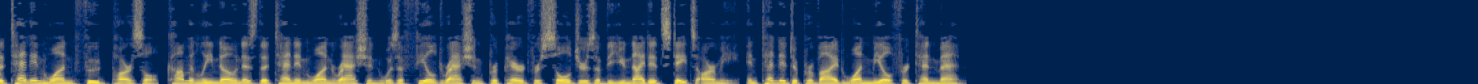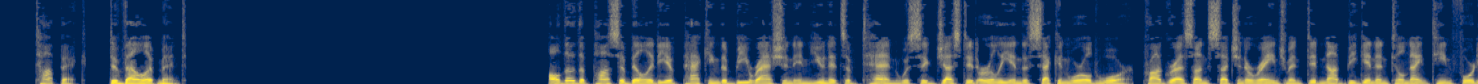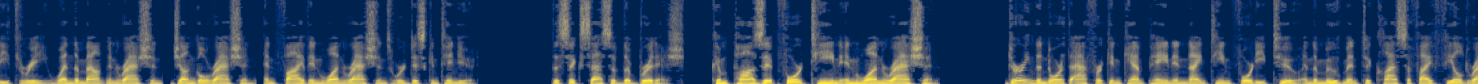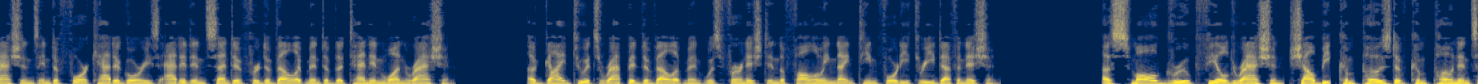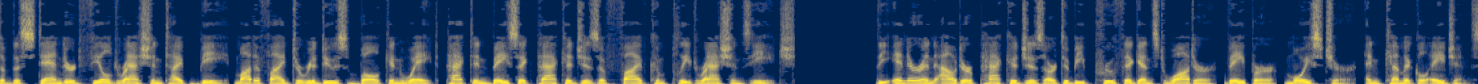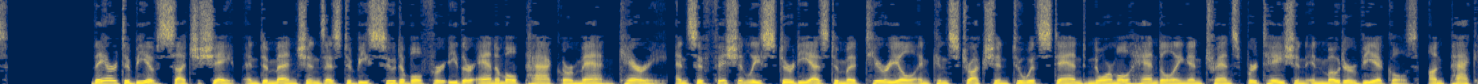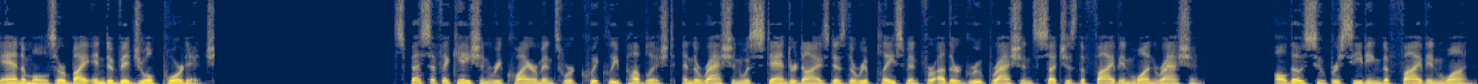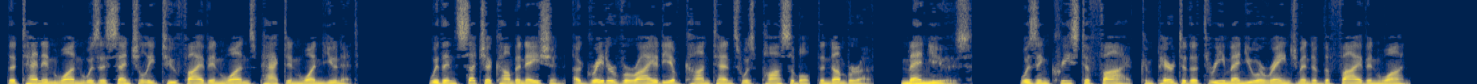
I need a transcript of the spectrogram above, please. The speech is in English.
The 10-in-1 food parcel, commonly known as the 10-in-1 ration was a field ration prepared for soldiers of the United States Army, intended to provide one meal for 10 men. Development Although the possibility of packing the B ration in units of 10 was suggested early in the Second World War, progress on such an arrangement did not begin until 1943 when the mountain ration, jungle ration, and 5-in-1 rations were discontinued. The success of the British composite 14-in-1 ration during the North African Campaign in 1942 and the movement to classify field rations into four categories added incentive for development of the 10-in-1 ration. A guide to its rapid development was furnished in the following 1943 definition. A small group field ration shall be composed of components of the standard field ration type B modified to reduce bulk and weight packed in basic packages of 5 complete rations each. The inner and outer packages are to be proof against water, vapor, moisture, and chemical agents. They are to be of such shape and dimensions as to be suitable for either animal pack or man carry, and sufficiently sturdy as to material and construction to withstand normal handling and transportation in motor vehicles, on pack animals or by individual portage. Specification requirements were quickly published, and the ration was standardized as the replacement for other group rations such as the 5-in-1 ration. Although superseding the 5-in-1, the 10-in-1 was essentially two 5-in-1s packed in one unit. Within such a combination, a greater variety of contents was possible, the number of «menus» was increased to five, compared to the three-menu arrangement of the 5-in-1.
